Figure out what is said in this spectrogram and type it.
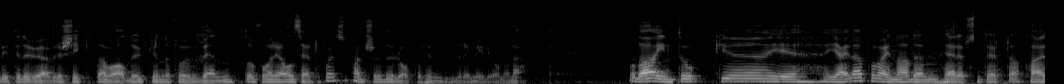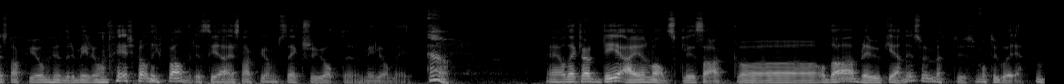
litt i det øvre sjikt av hva du kunne forvente å få realisert det for, så kanskje du lå på 100 millioner da. Og da inntok eh, jeg da på vegne av dem jeg representerte at her snakker vi om 100 millioner, og de på andre sida snakker vi om 6-7-8 millioner. ja, Og det er klart, det er jo en vanskelig sak, og, og da ble vi ikke enige, så vi møtte, måtte jo gå i retten.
